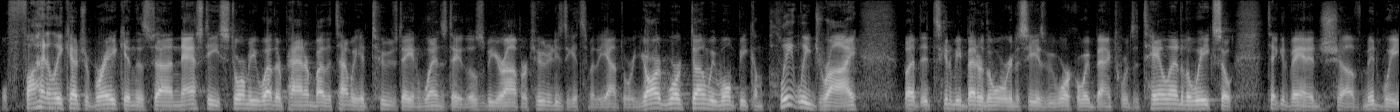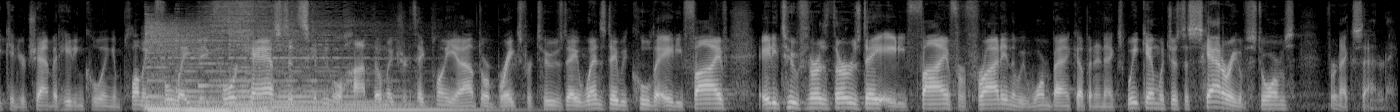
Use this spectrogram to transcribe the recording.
We'll finally catch a break in this uh, nasty stormy weather pattern by the time we hit Tuesday and Wednesday. Those will be your opportunities to get some of the outdoor yard work done. We won't be completely dry, but it's going to be better than what we're going to see as we work our way back towards the tail end of the week. So take advantage of midweek in your Chapman Heating, Cooling, and Plumbing full eight-day forecast. It's going to be a little hot, though. Make sure to take plenty of outdoor breaks for Tuesday. Wednesday, we cool to 85, 82 for Thursday, 85 for Friday, and then we warm back up in into next weekend with just a scattering of storms for next Saturday.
